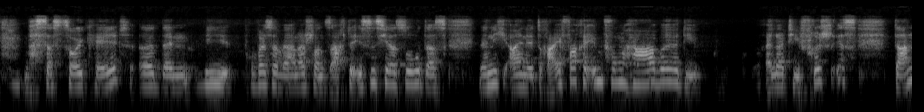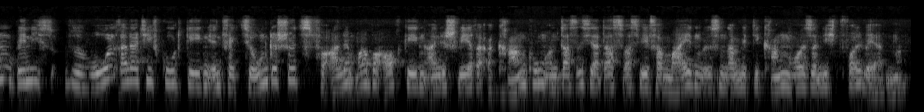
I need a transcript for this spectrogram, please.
was das Zeug hält. Äh, denn wie Professor Werner schon sagte, ist es ja so, dass wenn ich eine dreifache Impfung habe, die relativ frisch ist, dann bin ich sowohl relativ gut gegen Infektion geschützt, vor allem aber auch gegen eine schwere Erkrankung. Und das ist ja das, was wir vermeiden müssen, damit die Krankenhäuser nicht voll werden.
